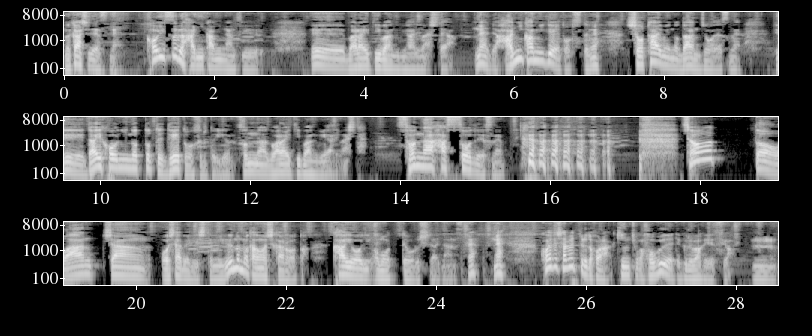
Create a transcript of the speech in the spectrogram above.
昔ですね、恋するハニカミなんていう、えーバラエティ番組がありましたよ。ね。で、ハニカミデートつってね、初対面の男女がですね、えー台本にのっとってデートをするという、そんなバラエティ番組がありました。そんな発想でですね、ちょっとワンチャンおしゃべりしてみるのも楽しかろうと、かように思っておる次第なんですね。ね。こうやって喋ってるとほら、緊張がほぐれてくるわけですよ。うん。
